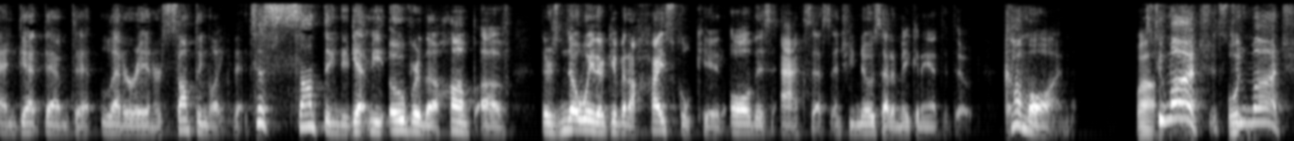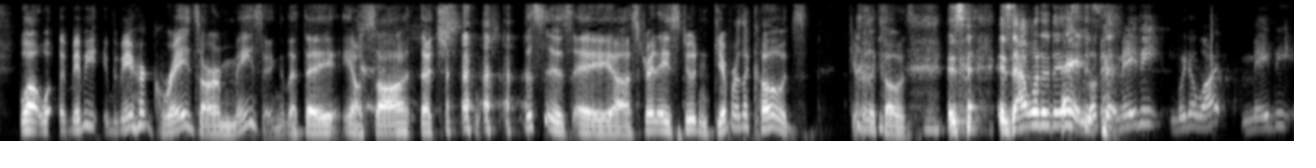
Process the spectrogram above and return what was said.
and get them to let her in or something like that. Just something to get me over the hump of there's no way they're giving a high school kid all this access and she knows how to make an antidote. Come on. Well, It's too much. It's we- too much. well, well, maybe maybe her grades are amazing that they you know saw that sh- this is a uh, straight A student. Give her the codes. Give her the codes. is is that what it is? Hey, look that- at maybe. You know what? Maybe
